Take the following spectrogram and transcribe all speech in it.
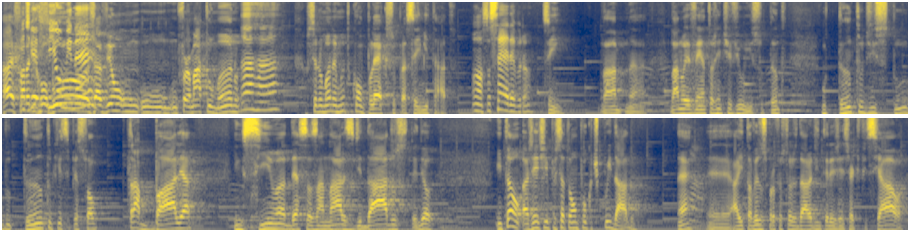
Ah, fala de robô, filme, né? já vê um, um, um formato humano. Uhum. O ser humano é muito complexo para ser imitado. O nosso cérebro? Sim. Lá, na, lá no evento a gente viu isso. Tanto o tanto de estudo, tanto que esse pessoal trabalha em cima dessas análises de dados, entendeu? Então, a gente precisa tomar um pouco de cuidado, né? É, aí talvez os professores da área de inteligência artificial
